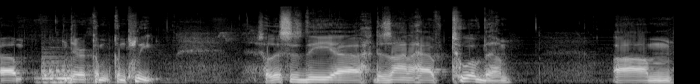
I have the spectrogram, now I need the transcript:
Um, they're com complete. So this is the uh, design. I have two of them. Um,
